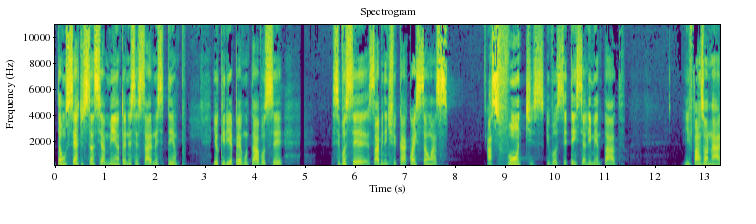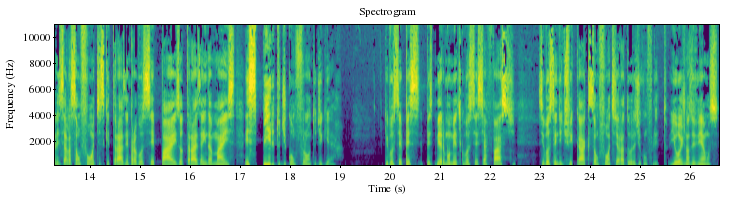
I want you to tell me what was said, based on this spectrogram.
Então, um certo distanciamento é necessário nesse tempo. E eu queria perguntar a você se você sabe identificar quais são as as fontes que você tem se alimentado. E faz uma análise, elas são fontes que trazem para você paz ou traz ainda mais espírito de confronto, de guerra. Que você, primeiro momento que você se afaste, se você identificar que são fontes geradoras de conflito. E hoje nós vivemos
